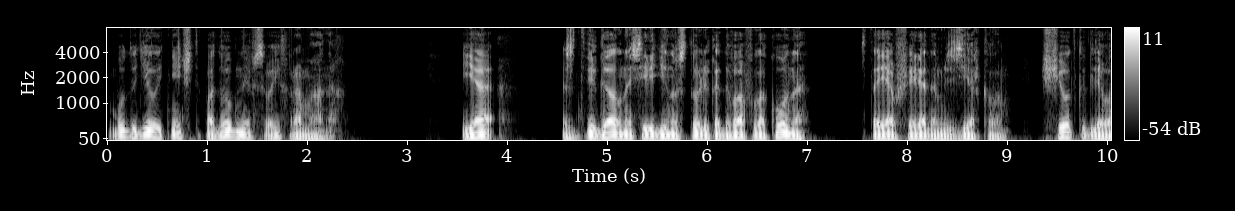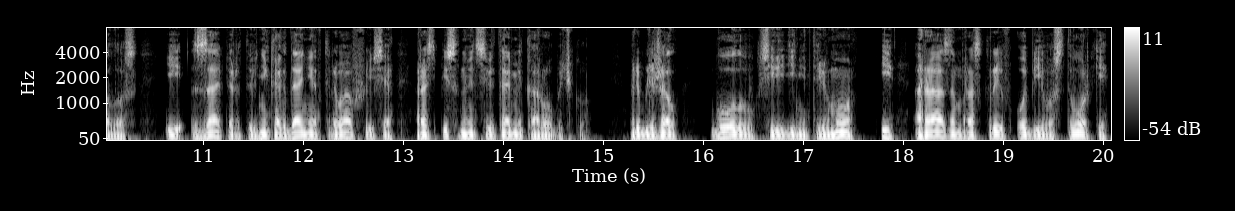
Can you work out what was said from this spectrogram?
буду делать нечто подобное в своих романах. Я сдвигал на середину столика два флакона, стоявшие рядом с зеркалом, щетка для волос и запертую, никогда не открывавшуюся, расписанную цветами коробочку, приближал голову к середине трюмо и, разом раскрыв обе его створки,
